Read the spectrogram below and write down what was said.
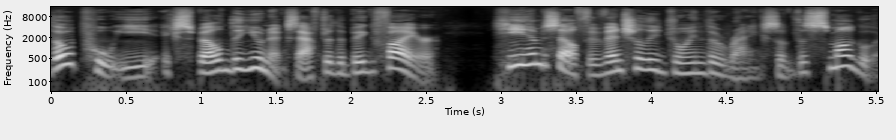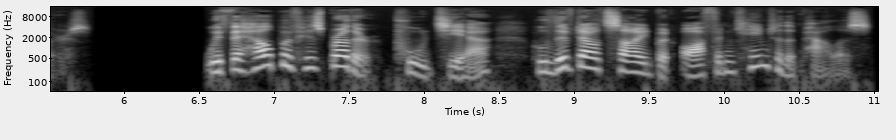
Though Puyi expelled the eunuchs after the big fire, he himself eventually joined the ranks of the smugglers. With the help of his brother, Pu Jie, who lived outside but often came to the palace,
